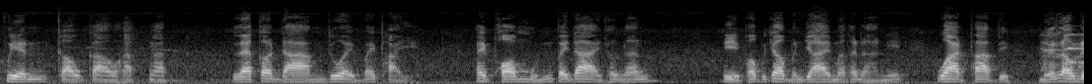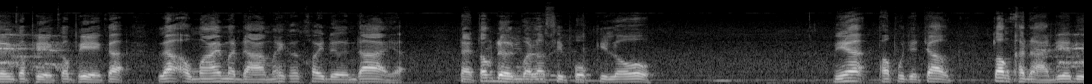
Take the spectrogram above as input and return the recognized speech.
เกวียนเก่าๆหักงัด และก็ดามด้วยไม้ไผ่ ให้พอหมุนไปได้เท่านั้น นี่พระพุทธเจ้าบรรยายมาขนาดนี้ วาดภาพดิเหมือนเราเดินกระเพกกระเพกอะแล้วเอาไม้มาดามให้ค่อยๆเดินได้อะแต่ต้องเดินวันละสิบหกกิโลเนี่ยพระพุทธเจ้าต้องขนาดนี้ดู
